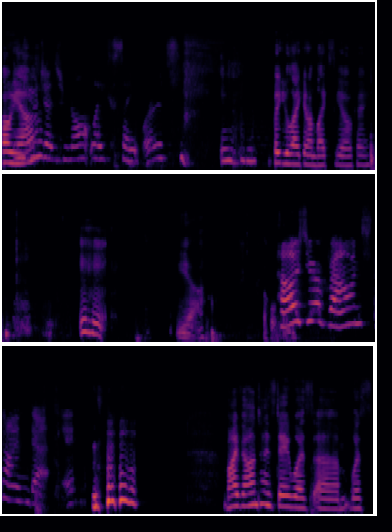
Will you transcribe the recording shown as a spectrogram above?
Oh, And yeah? you does not like sight words. Mm-hmm. But you like it on Lexia, okay? Mm-hmm. Yeah. The whole How's your Valentine's Day? my Valentine's Day was um was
